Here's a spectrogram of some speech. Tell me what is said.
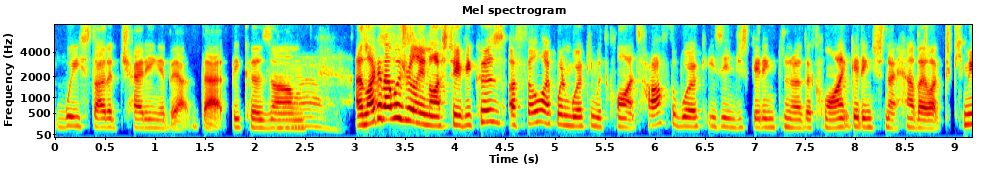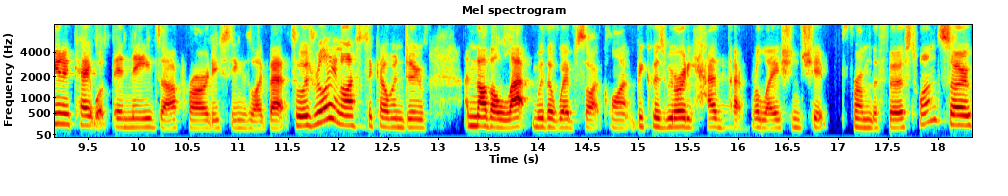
we started chatting about that? Because, um, and like that was really nice too, because I feel like when working with clients, half the work is in just getting to know the client, getting to know how they like to communicate, what their needs are, priorities, things like that. So it was really nice to go and do another lap with a website client because we already had that relationship from the first one. So,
